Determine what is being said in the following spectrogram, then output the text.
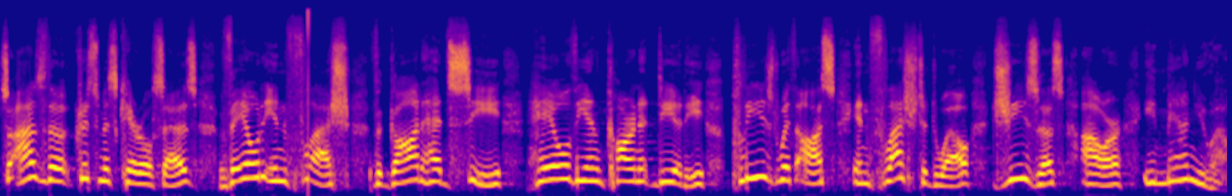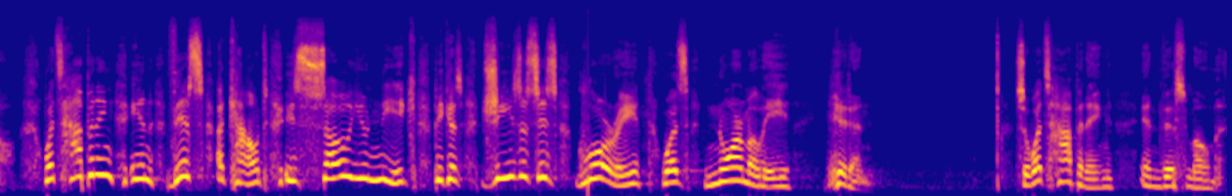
So, as the Christmas carol says, veiled in flesh, the Godhead see, hail the incarnate deity, pleased with us in flesh to dwell, Jesus our Emmanuel. What's happening in this account is so unique because Jesus' glory was normally hidden. So, what's happening in this moment?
